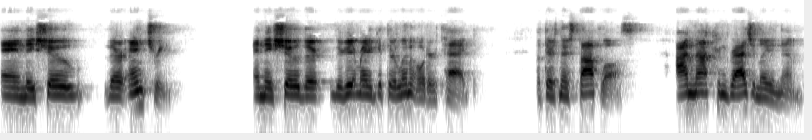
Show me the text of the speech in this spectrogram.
and they show their entry and they show their, they're getting ready to get their limit order tagged, but there's no stop loss. I'm not congratulating them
